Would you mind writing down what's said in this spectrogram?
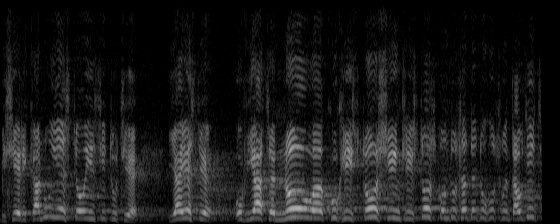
Biserica nu este o instituție, ea este o viață nouă cu Hristos și în Hristos condusă de Duhul Sfânt. Auziți?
